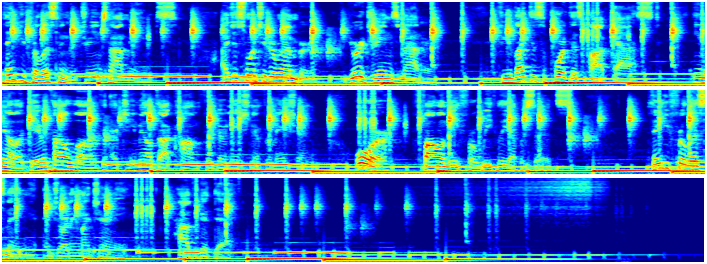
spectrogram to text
Thank you for listening to Dreams Not Memes. I just want you to remember, your dreams matter. If you'd like to support this podcast, email a daywithoutlove at gmail.com for donation information, or follow me for weekly episodes. Thank you for listening and joining my journey. Have a good day.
